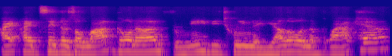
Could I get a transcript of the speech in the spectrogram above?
I, I'd say there's a lot going on for me between the yellow and the black hat.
